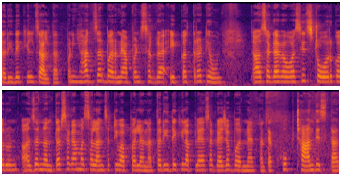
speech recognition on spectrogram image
तरी देखील चालतात. पण ह्याच जर बरण्या आपण सगळ्या एकत्र ठेवून सगळ्या व्यवस्थित स्टोअर करून जर नंतर सगळ्या मसाल्यांसाठी वापरल्या ना तरी देखील आपल्या या सगळ्या ज्या बरण्या आहेत ना त्या खूप छान दिसतात.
